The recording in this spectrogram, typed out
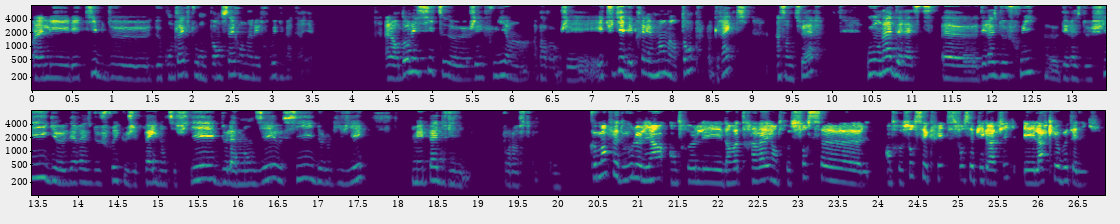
les, types de, contextes où on pensait qu'on allait trouver du matériel. Alors dans les sites, euh, pardon, j'ai étudié des prélèvements d'un temple grec, un sanctuaire, où on a des restes, euh, des restes de fruits, euh, des restes de figues, des restes de fruits que j'ai pas identifiés, de l'amandier aussi, de l'olivier, mais pas de vigne pour l'instant. Comment faites-vous le lien dans votre travail entre sources, euh, entre sources écrites, sources épigraphiques et l'archéobotanique?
